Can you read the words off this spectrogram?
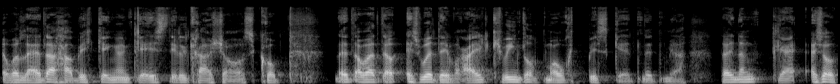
Aber leider habe ich gegen einen Glästil keine Chance gehabt. Nicht, aber da, es wurde Waldquindel gemacht, bis geht nicht mehr. Da in einem also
